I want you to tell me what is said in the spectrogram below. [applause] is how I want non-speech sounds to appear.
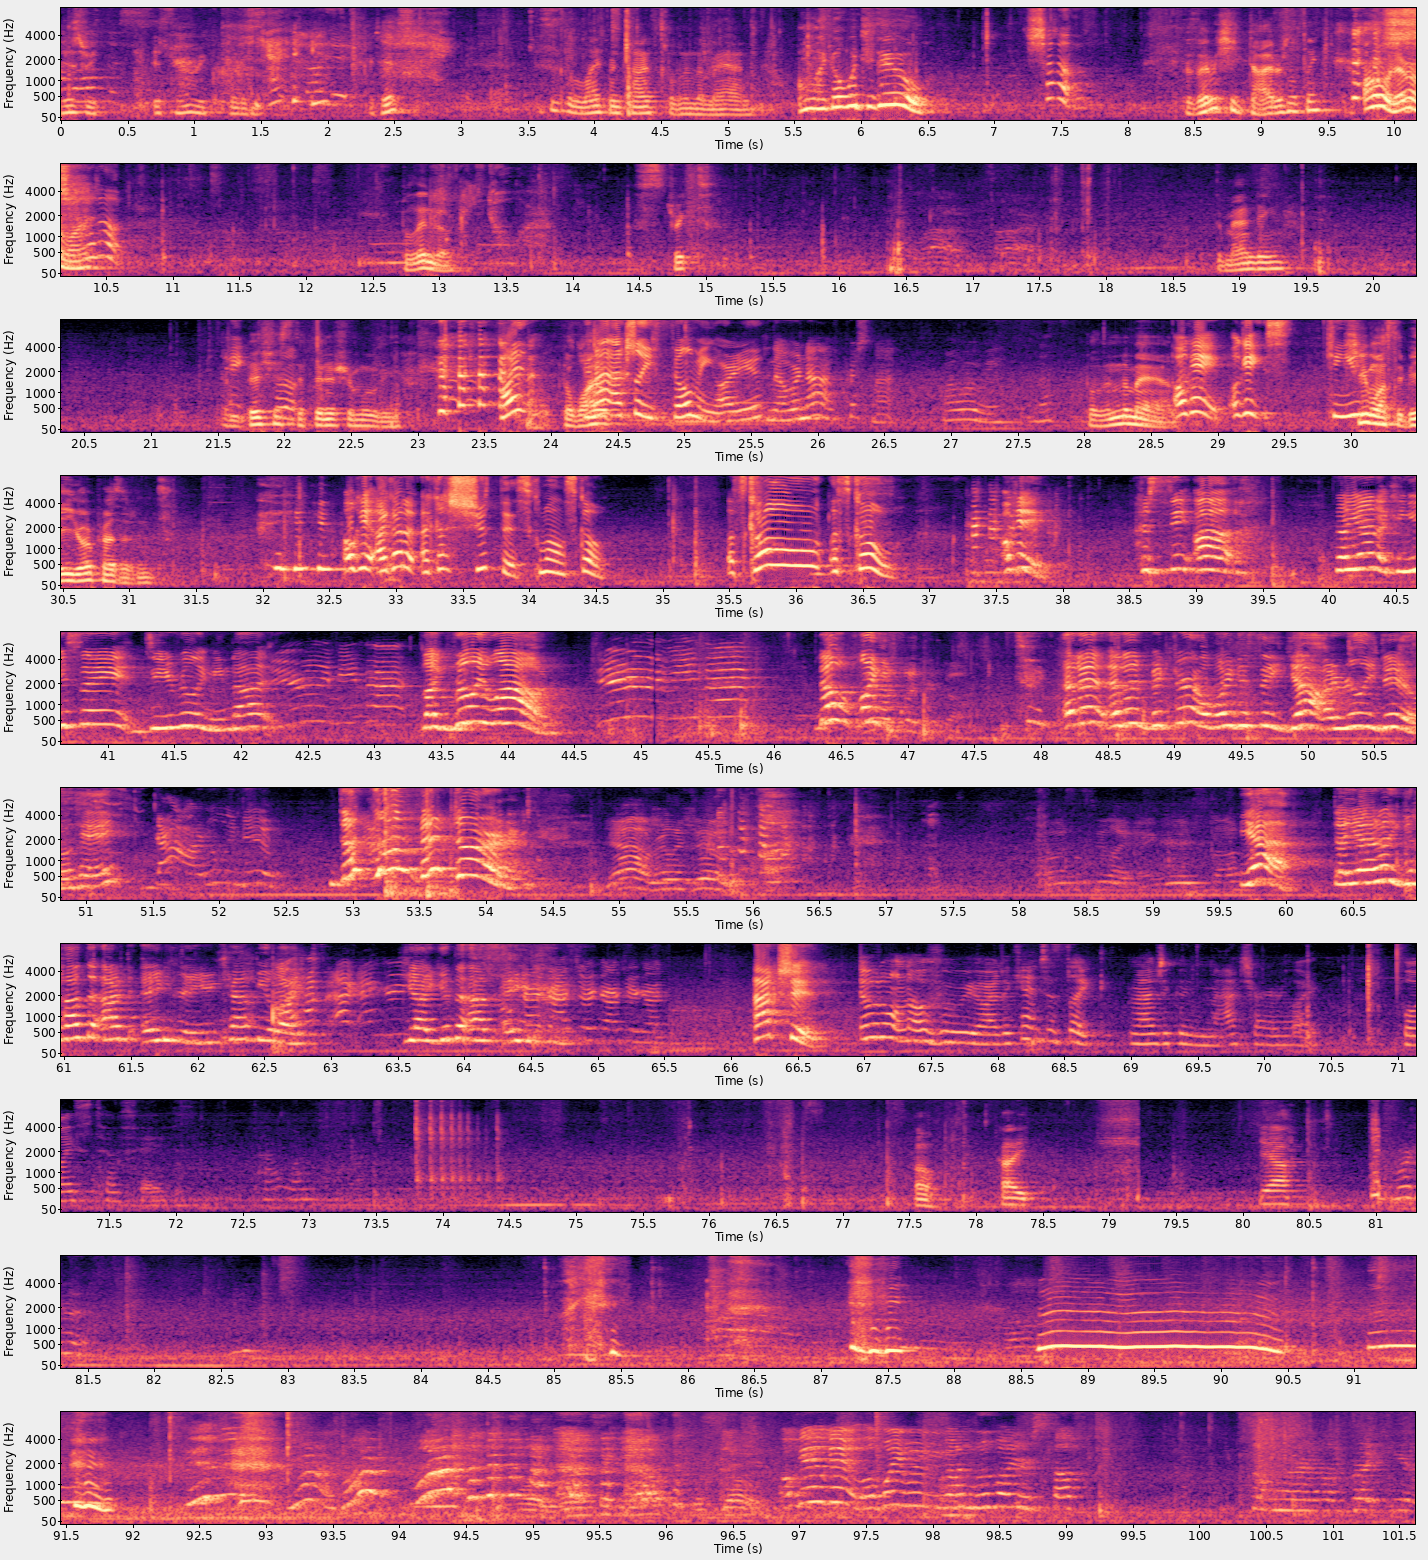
It is. Re- it's not recording. Yeah, it is. It is. This is the life and times of Belinda Mann. Oh my God! What'd you do? Shut up. Does that mean she died or something? Oh, never [laughs] mind. Shut up. Belinda, I know her. strict, demanding, Hey, ambitious hold to finish her movie. [laughs] What? The You're not actually filming, are you? No, we're not. Of course not. Why would we? No. Belinda Mann. Okay, okay. S- Can you? She wants to be your president. [laughs] Okay, I gotta, I gotta shoot this. Come on, let's go. Let's go. Let's go. Okay, Christine. Uh, Diana, can you say? Do you really mean that? Do you really mean that? Like really loud. Do you really mean that? No, like. And then, and then Victor, I want you to say, yeah, I really do. Okay. Yeah, I really do. That's not Victor. Yeah, I really do. Am I supposed like angry and stuff? Yeah, Diana, you have to act angry. You can't be oh, I like. have to act angry? Yeah, you have to act Okay, I angry. got you, I got you, I got you. Action. They don't know who we are. They can't just like magically match our like voice to face. That well. Oh, hi. Yeah. We're gonna. [laughs] Okay, okay, well, wait, wait, we gotta move all your stuff somewhere, like right here.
